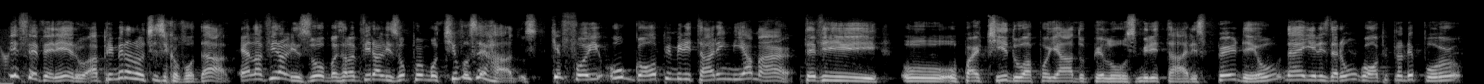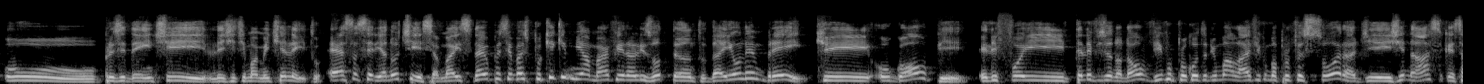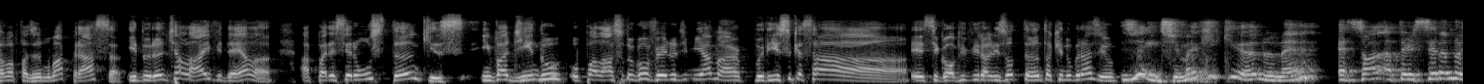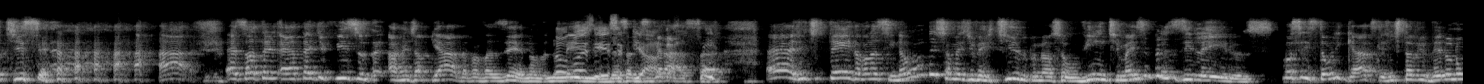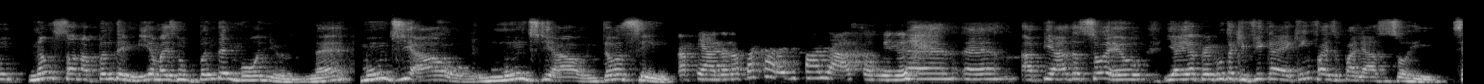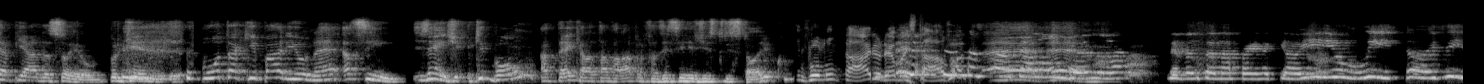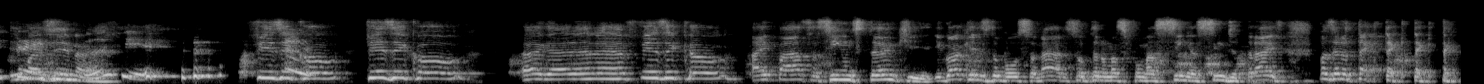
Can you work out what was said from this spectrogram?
E fevereiro, a primeira notícia que eu vou dar, ela viralizou, mas ela viralizou por motivos errados, que foi o golpe militar em Mianmar. Teve o, o partido apoiado pelos militares perdeu, né? E eles deram um golpe para depor o presidente legitimamente eleito. Essa seria a notícia, mas daí eu pensei, mas por que que Mianmar viralizou tanto? Daí eu lembrei que o golpe ele foi televisionado ao vivo por conta de uma live que uma professora de ginástica estava fazendo numa praça e durante a live dela apareceram os tanques invadindo o palácio do governo de Mianmar. Por isso que essa esse golpe viralizou tanto aqui no Brasil. Gente, mas que, que ano, né? É só a terceira notícia. é, só ter... é até difícil arranjar piada para fazer no, no não, meio não dessa piada. desgraça. É, a gente tenta falar assim, não, vamos deixar mais divertido para o nosso ouvinte, mas e brasileiros? Vocês estão ligados que a gente está vivendo num, não só na pandemia, mas num pandemônio, né? Mundial, mundial. Então, assim... A piada na tua cara de palhaço, ouvindo. É, é. A piada sou eu. E aí a pergunta que fica é, quem faz o palhaço Sorri. se a piada sou eu? Porque puta que pariu, né? Assim, gente, que bom até que ela tava lá para fazer esse registro histórico. Voluntário, né? Mas tava. Tá é, tá alongando é... lá levantando a perna aqui, ó. E um, e dois, e três. Imagina. Physical, physical. I got physical. Aí passa assim uns tanques, igual aqueles do Bolsonaro, soltando umas fumacinhas assim de trás, fazendo tec, tec, tec, tec,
